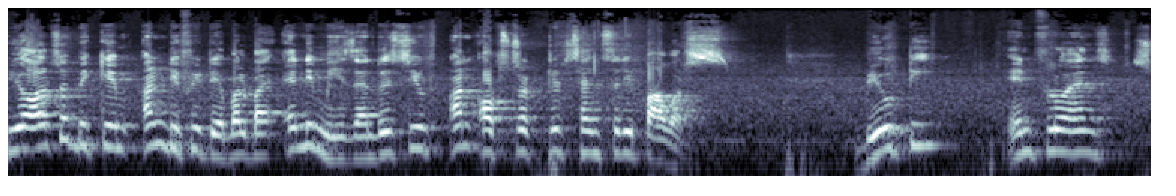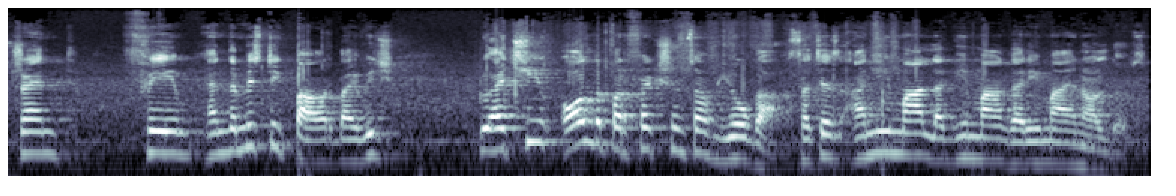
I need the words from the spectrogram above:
He also became undefeatable by enemies and received unobstructed sensory powers. Beauty, influence, strength, fame, and the mystic power by which to achieve all the perfections of yoga, such as anima, laghima, garima, and all those.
